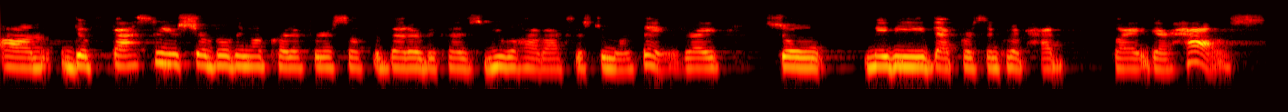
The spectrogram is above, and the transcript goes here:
um, the faster you start building up credit for yourself, the better because you will have access to more things, right? So maybe that person could have had by their house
